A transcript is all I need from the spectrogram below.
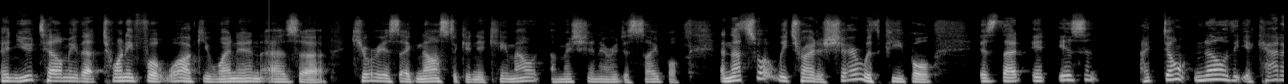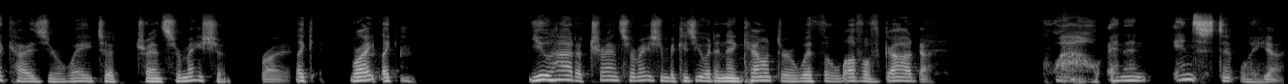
and you tell me that 20 foot walk you went in as a curious agnostic and you came out a missionary disciple. And that's what we try to share with people is that it isn't i don't know that you catechize your way to transformation. Right. like right? Like you had a transformation because you had an encounter with the love of God. Yeah. Wow. And then instantly Yeah.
